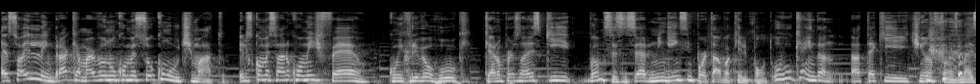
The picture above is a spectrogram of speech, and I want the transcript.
é só ele lembrar que a Marvel não começou com o Ultimato. Eles começaram com o Homem de Ferro, com o Incrível Hulk, que eram personagens que, vamos ser sinceros, ninguém se importava aquele ponto. O Hulk ainda até que tinha fãs, mas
